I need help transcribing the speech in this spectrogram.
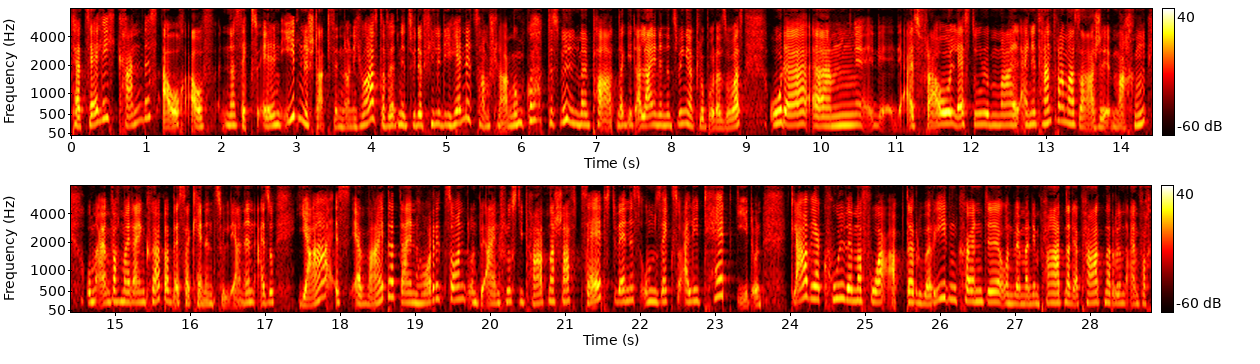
tatsächlich kann das auch auf einer sexuellen Ebene stattfinden. Und ich weiß, da werden jetzt wieder viele die Hände zusammenschlagen. Um Gottes Willen, mein Partner geht alleine in den Swingerclub oder sowas. Oder ähm, als Frau lässt du mal eine Tantra-Massage machen, um einfach mal deinen Körper besser kennenzulernen. Also ja, es erweitert deinen Horizont und beeinflusst die Partnerschaft, selbst wenn es um Sexualität geht. Und klar wäre cool, wenn man vorab darüber reden könnte und wenn man dem Partner, der Partnerin einfach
